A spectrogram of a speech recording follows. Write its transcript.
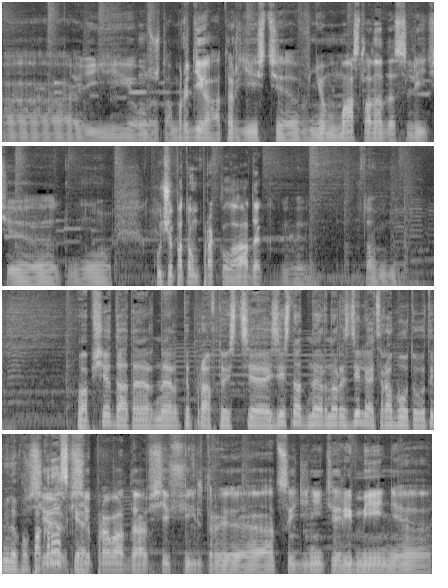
Э, И он же там радиатор есть, э, в нем масло надо слить, э, ну, куча потом прокладок, там Вообще, да, наверное, ты прав. То есть э, здесь надо, наверное, разделять работу вот именно по все, покраске. все провода, все фильтры, отсоединить ремень.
